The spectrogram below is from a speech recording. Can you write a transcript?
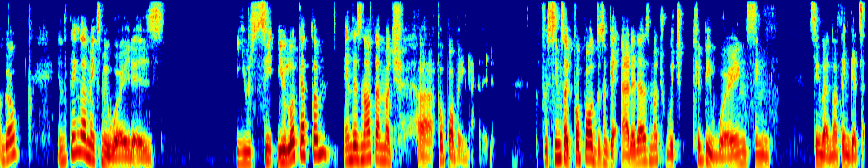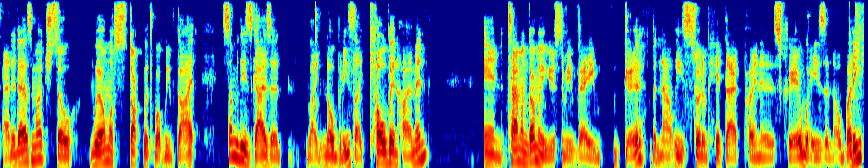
ago. And the thing that makes me worried is you see, you look at them and there's not that much uh, football being added. It seems like football doesn't get added as much, which could be worrying, seeing seeing that nothing gets added as much. So we're almost stuck with what we've got some of these guys are like nobody's, like Kelvin Harmon. And Ty Montgomery used to be very good, but now he's sort of hit that point in his career where he's a nobody.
